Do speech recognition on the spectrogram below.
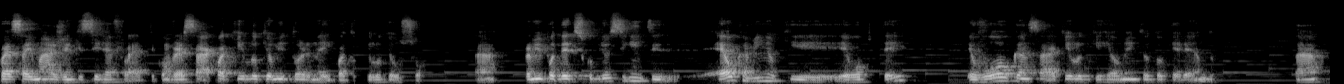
com essa imagem que se reflete, conversar com aquilo que eu me tornei, com aquilo que eu sou. Tá? Para mim poder descobrir o seguinte: é o caminho que eu optei? Eu vou alcançar aquilo que realmente eu estou querendo? Tá?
